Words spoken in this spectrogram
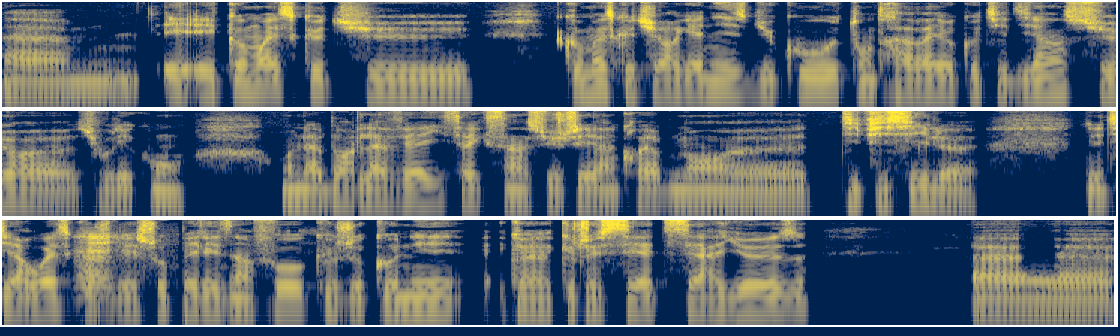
Euh, et, et, comment est-ce que tu comment est-ce que tu organises du coup ton travail au quotidien sur euh, tu voulais qu'on on aborde la veille c'est vrai que c'est un sujet incroyablement euh, difficile euh, de dire où est-ce que je vais choper les infos que je connais que, que je sais être sérieuse euh,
